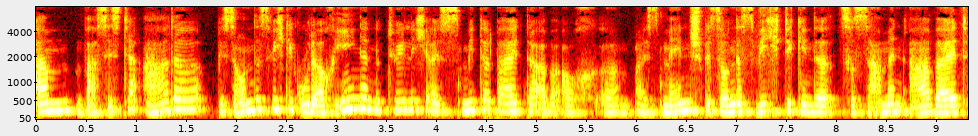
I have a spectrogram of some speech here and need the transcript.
Ähm, was ist der ADA besonders wichtig oder auch Ihnen natürlich als Mitarbeiter, aber auch ähm, als Mensch besonders wichtig in der Zusammenarbeit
